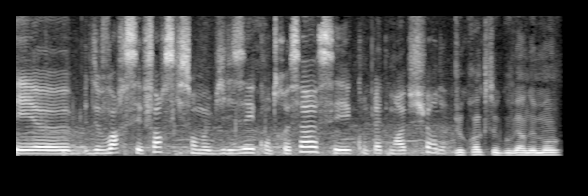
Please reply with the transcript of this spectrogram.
et euh, de voir ces forces qui sont mobilisées contre ça c'est complètement absurde. Je crois que ce gouvernement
